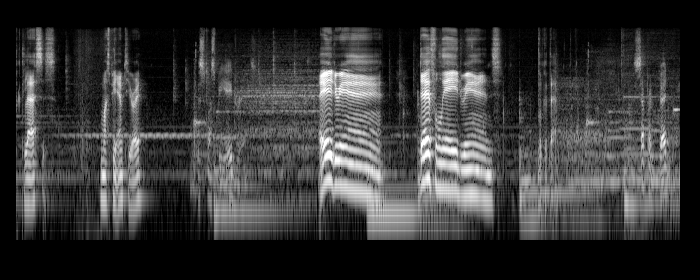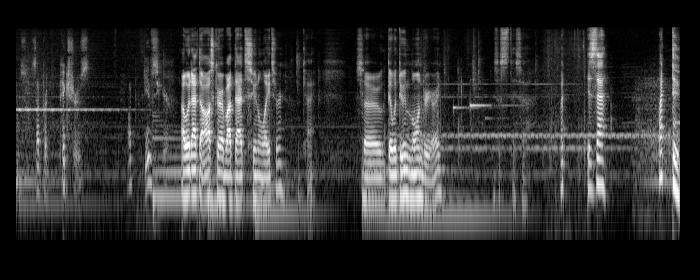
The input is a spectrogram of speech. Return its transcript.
The glasses. Must be empty, right? This must be Adrian's. Adrian! Definitely Adrian's. Look at that. Separate bedrooms, separate pictures. Gives here? I would have to ask her about that sooner or later. Okay. So, they were doing laundry, right? A, there's a... What is that? What the...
